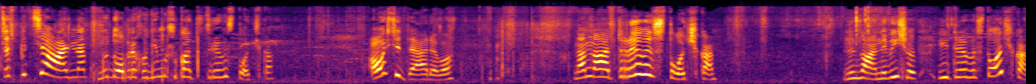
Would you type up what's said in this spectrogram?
Це спеціальна. Ну добре, ходімо шукати три листочка. А ось і дерево. Нам треба три листочка. Не знаю, навіщо їй три листочка,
